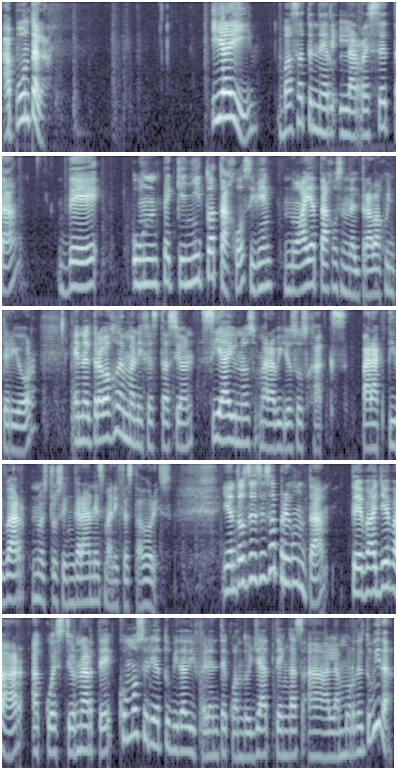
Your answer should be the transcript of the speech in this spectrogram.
Apúntala. Y ahí vas a tener la receta de un pequeñito atajo, si bien no hay atajos en el trabajo interior, en el trabajo de manifestación sí hay unos maravillosos hacks para activar nuestros engranes manifestadores. Y entonces esa pregunta te va a llevar a cuestionarte cómo sería tu vida diferente cuando ya tengas al amor de tu vida.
